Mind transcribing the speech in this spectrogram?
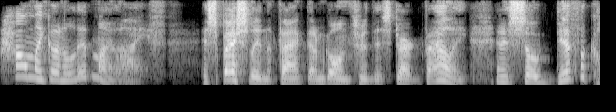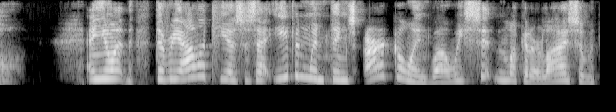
How am I going to live my life? especially in the fact that I'm going through this dark valley and it's so difficult. And you know what? The reality is, is that even when things are going well, we sit and look at our lives, and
